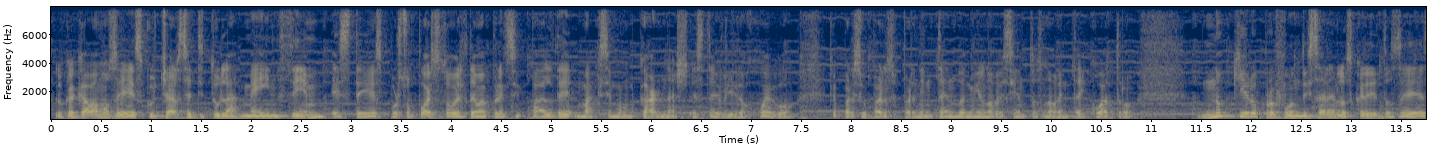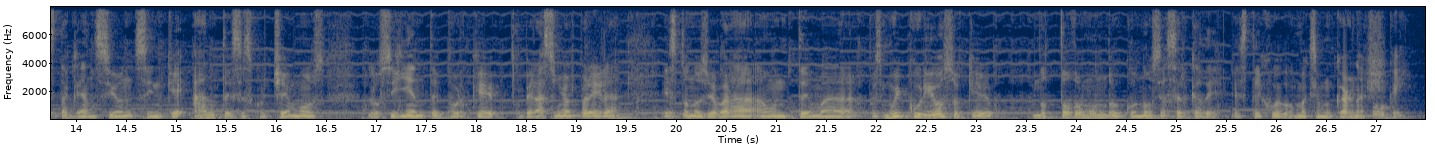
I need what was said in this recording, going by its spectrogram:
Lo que acabamos de escuchar se titula Main Theme. Este es, por supuesto, el tema principal de Maximum Carnage, este videojuego que apareció para el Super Nintendo en 1994. No quiero profundizar en los créditos de esta canción sin que antes escuchemos lo siguiente, porque verá, señor Pereira, esto nos llevará a un tema pues muy curioso que no todo mundo conoce acerca de este juego, Maximum Carnage. Ok.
